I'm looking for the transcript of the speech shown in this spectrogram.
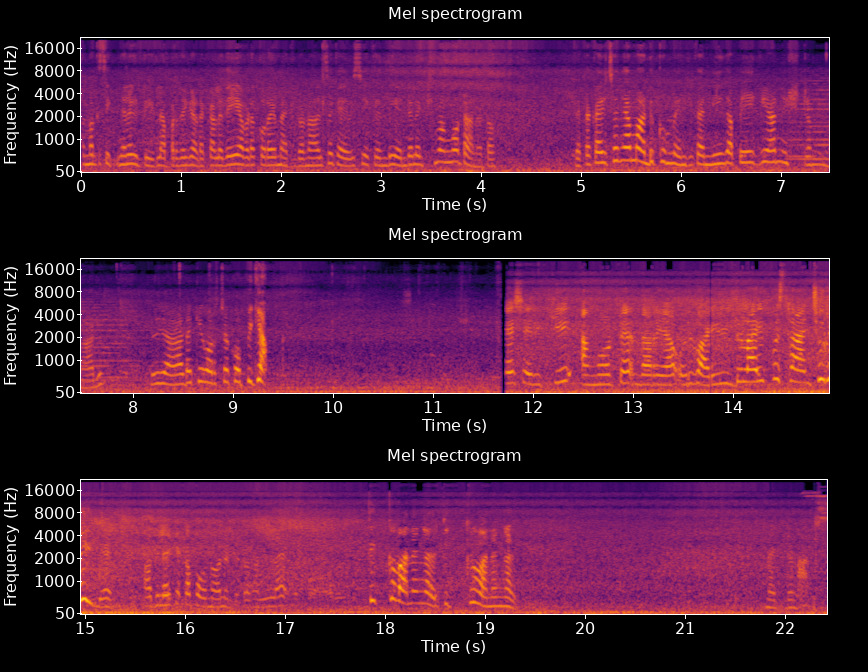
നമുക്ക് സിഗ്നൽ കിട്ടിയില്ല അപ്പുറത്തേക്ക് കിടക്കാതെ അവിടെ കുറേ മക്ഡൊണാൾഡ്സ് കെ സി ഒക്കെ ഉണ്ട്. എന്റെ ലക്ഷ്യം അങ്ങോട്ടാണ് കേട്ടോ. ഇതൊക്കെ കഴിച്ചാൽ ഞാൻ മടുക്കും. എനിക്ക് കഞ്ഞിയും കപ്പയൊക്കെയാണ് ഇഷ്ടം. എന്നാലും ഒരു ചാടയ്ക്ക് കുറച്ചൊക്കെ ഒപ്പിക്കാം. ശരിക്ക് അങ്ങോട്ട് എന്താ പറയുക ഒരു വൈൽഡ് ലൈഫ് സാഞ്ചുറി ഇല്ലേ? അതിലേക്കൊക്കെ പോകുന്ന പോലെ ഉണ്ട് കേട്ടോ. നല്ല തിക്ക് വനങ്ങൾ തിക്ക് വനങ്ങൾ. മക്ഡൊണാൾഡ്സ്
